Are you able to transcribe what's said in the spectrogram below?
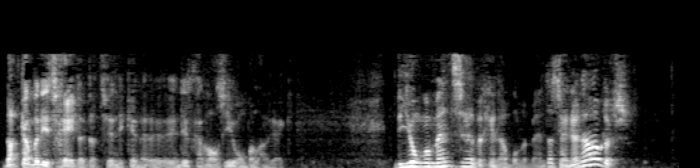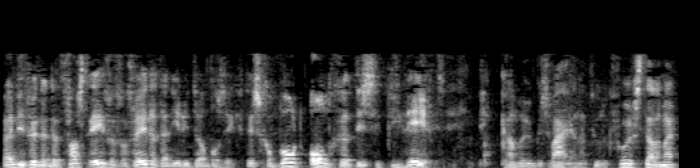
dat kan me niet schelen. Dat vind ik in, eh, in dit geval zeer onbelangrijk. Die jonge mensen hebben geen abonnement. Dat zijn hun ouders. En die vinden het vast even vervelend en irritant als ik. Het is gewoon ongedisciplineerd. Ik kan me uw bezwaren natuurlijk voorstellen, maar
